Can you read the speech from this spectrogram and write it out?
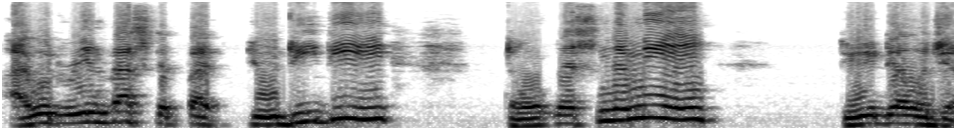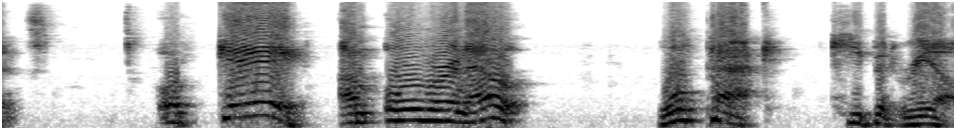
I would reinvest it, but do DD. Don't listen to me. Do your diligence. Okay, I'm over and out. Wolfpack, keep it real.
